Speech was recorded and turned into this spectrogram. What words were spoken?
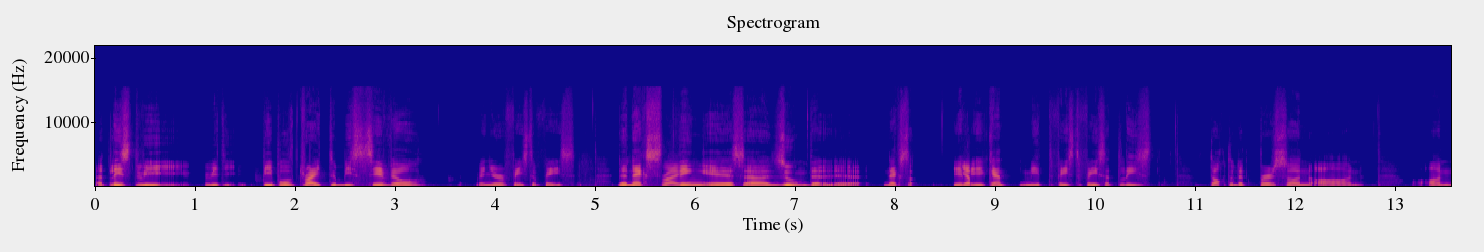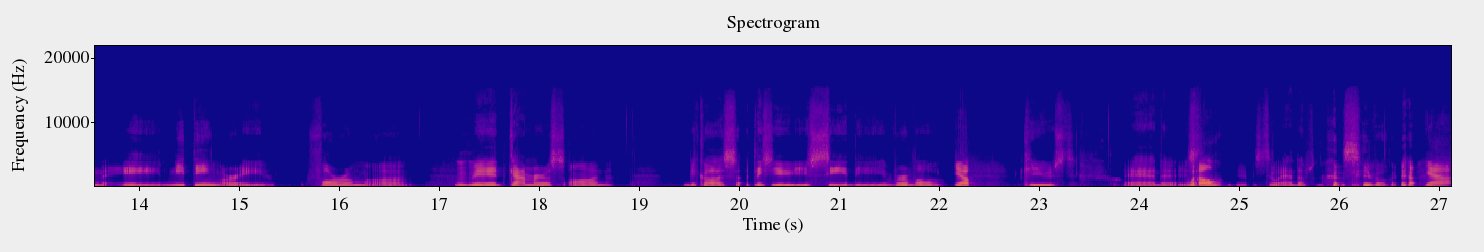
at least we we people try to be civil when you're face to face. The next Right. thing is uh, Zoom. The uh, next if Yep. you can't meet face to face, at least talk to that person on on a meeting or a forum uh, Mhm. with cameras on, because at least you you see the verbal Yep. cues, and uh, Well- still, you still end up civil. Yeah. Yeah.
